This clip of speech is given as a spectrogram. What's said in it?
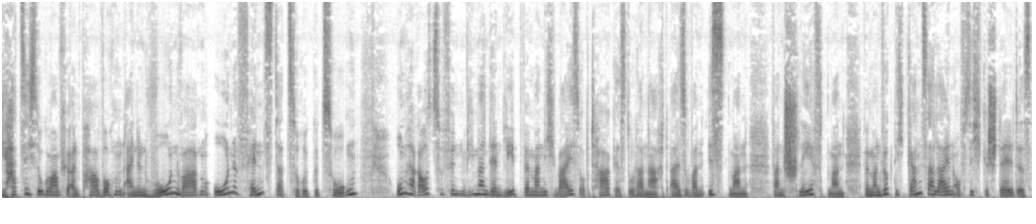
Die hat sich sogar für ein paar Wochen in einen Wohnwagen ohne Fenster zurückgezogen, um herauszufinden, wie man denn lebt, wenn man nicht weiß, ob Tag ist oder Nacht. Also wann isst man, wann schläft man, wenn man wirklich ganz allein auf sich gestellt ist.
